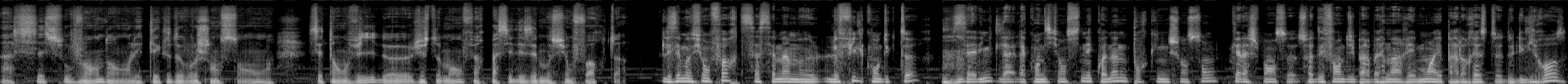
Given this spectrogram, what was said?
assez souvent dans les textes de vos chansons? Cette envie de justement faire passer des émotions fortes? Les émotions fortes, ça c'est même euh, le fil conducteur. Mhm. C'est à la limite la, la condition sine qua non pour qu'une chanson, qu'elle je pense, soit défendue par Bernard et moi et par le reste de Lily Rose.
